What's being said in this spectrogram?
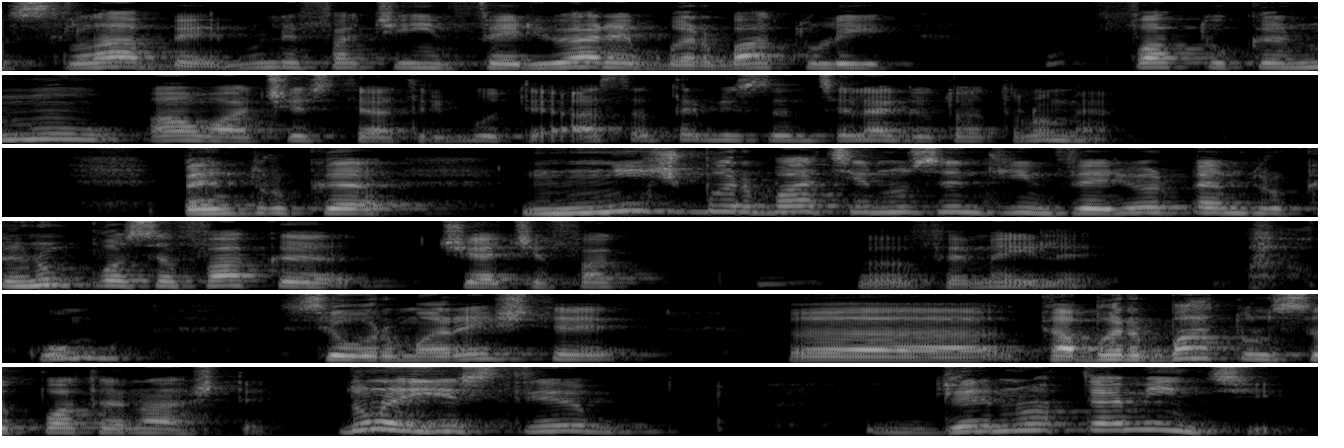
slabe, nu le face inferioare bărbatului faptul că nu au aceste atribute. Asta trebuie să înțeleagă toată lumea. Pentru că nici bărbații nu sunt inferiori pentru că nu pot să facă ceea ce fac Uh, femeile. Acum se urmărește uh, ca bărbatul să poată naște. Dom'le, este de noaptea minții.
